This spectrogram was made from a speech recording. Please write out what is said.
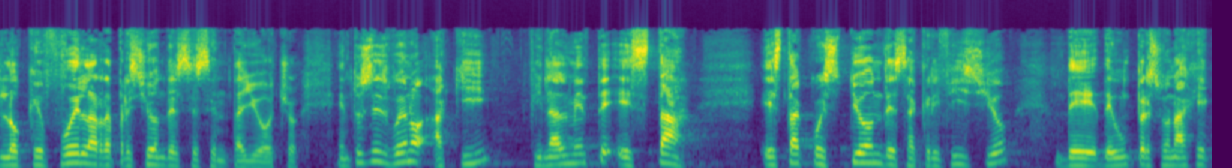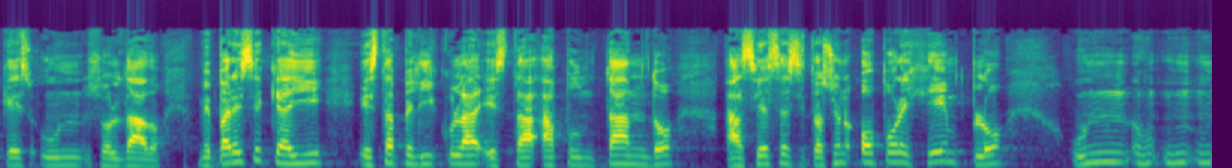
lo que fue la represión del 68. Entonces, bueno, aquí finalmente está esta cuestión de sacrificio de, un personaje que es un soldado. Me parece que ahí esta película está apuntando hacia esa situación. O, por ejemplo, un,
